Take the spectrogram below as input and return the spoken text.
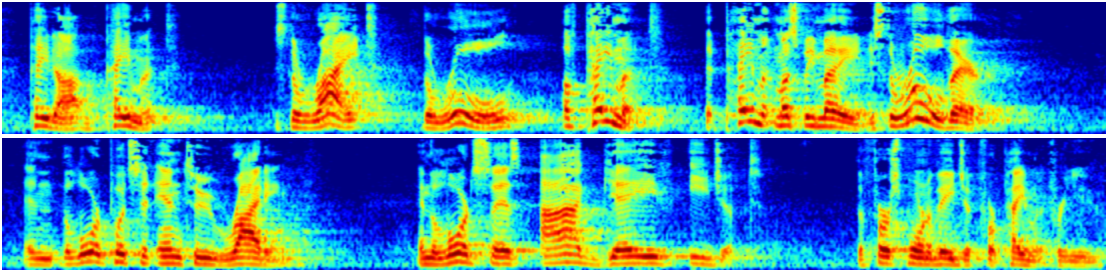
paydah, payment. It's the right, the rule of payment. that payment must be made. It's the rule there. And the Lord puts it into writing. And the Lord says, I gave Egypt, the firstborn of Egypt, for payment for you.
